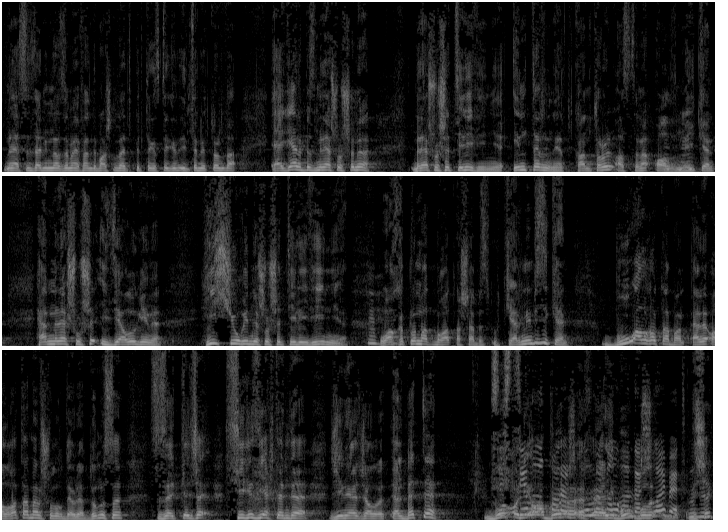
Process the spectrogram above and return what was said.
Менә сез дә мин Назым әфәнде башында әйтеп киттегез теге интернет турында. Әгәр без менә шушыны менә шушы телевидение, интернет контроль астына алынмый икән, һәм менә шушы идеологияны һич юк инде шушы телевидение, вакытлы матбугат аша без үткәрмибез икән, бу алга табан, әле алга табан шул ук дәүләт думасы, сез әйткәнчә 8 яшьтән дә җинаять җавабы, әлбәттә, Системалы бу- караш, бу- гомумән бу- алганда бу- шулай бит. бу- ничек?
